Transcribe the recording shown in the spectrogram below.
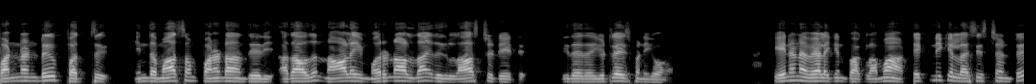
பன்னெண்டு பத்து இந்த மாதம் பன்னெண்டாம் தேதி அதாவது நாளை மறுநாள் தான் இதுக்கு லாஸ்ட் டேட்டு இதை இதை யூட்டிலைஸ் பண்ணிக்கோங்க. என்னென்ன வேலைக்குன்னு பார்க்கலாமா? டெக்னிக்கல் அசிஸ்டண்ட்டு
